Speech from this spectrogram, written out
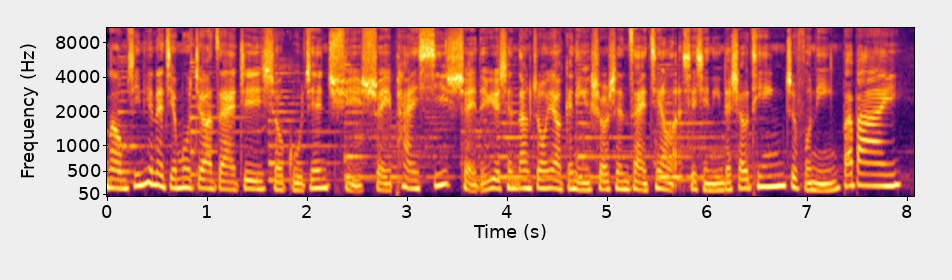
那我们今天的节目就要在这一首古筝曲《水畔溪水》的乐声当中，要跟您说声再见了。谢谢您的收听，祝福您，拜拜。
